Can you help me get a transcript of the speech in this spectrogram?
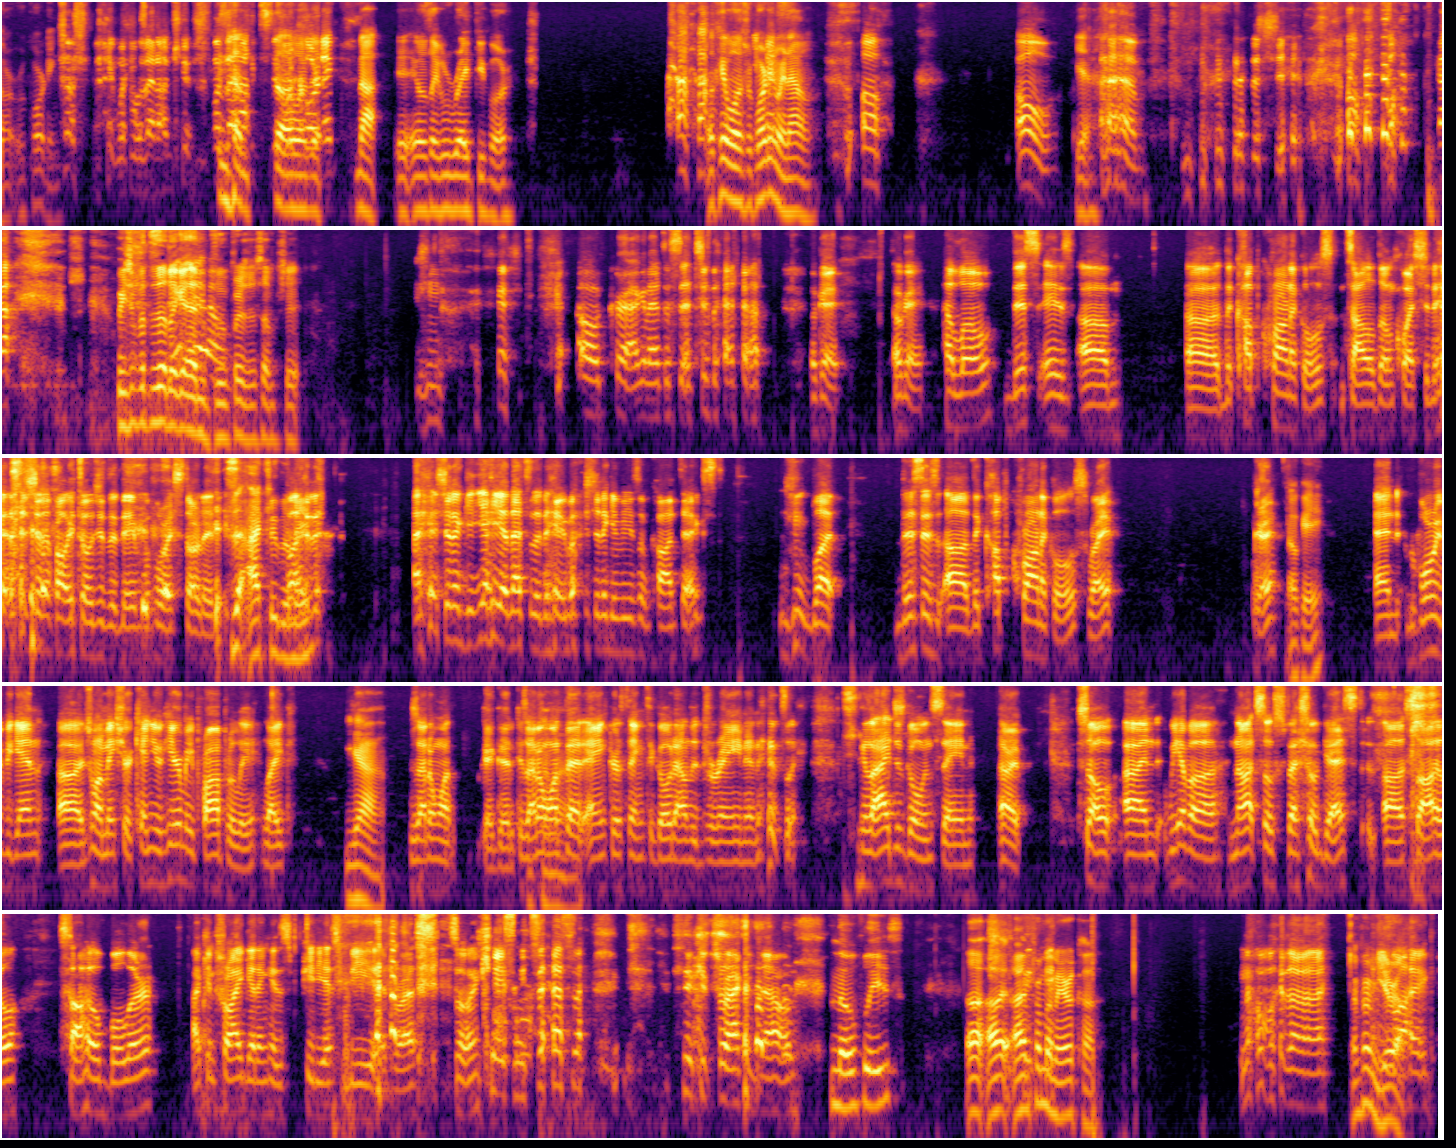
start recording. Wait, was that on? cue? Was that No, on still no, it recording? Nah, it, it was like right before. Okay, well, it's recording right now. Oh, Oh. Yeah. um, shit. Oh, fuck. We should put this on like in Damn. bloopers or some shit. oh crap! I'm gonna have to censor that up. Okay, okay. Hello, this is um, uh, the Cup Chronicles. Sal, don't question it. I should have probably told you the name before I started. Is that actually the name? I should have. Yeah, yeah, that's the name. I should have given you some context. but this is uh the Cup Chronicles, right? Okay. Okay. And before we begin, uh, I just want to make sure. Can you hear me properly? Like, Yeah. because I don't want. Okay, good. Because I don't want that anchor thing to go down the drain, and it's like, because I just go insane. All right. So, and we have a not so special guest, uh, Sahil, Sahil Buller. I can try getting his PDSB address, so in case he says, you can track him down. No, please. Uh, I, I'm from America. No, but uh, I'm from Europe. like,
